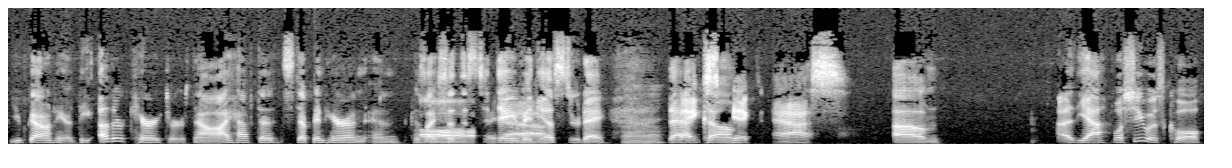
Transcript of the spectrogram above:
You've got on here the other characters. Now I have to step in here and and because I said this to Oh, David yesterday Uh-huh. that Thanks um, kicked ass. um, uh, yeah, well, she was cool,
